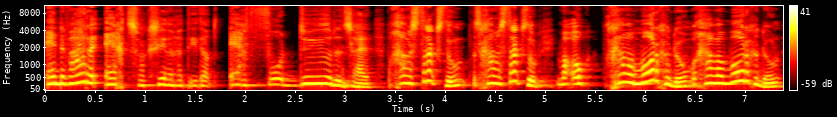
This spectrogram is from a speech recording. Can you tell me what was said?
En er waren echt zwakzinnigen die dat echt voortdurend zeiden. Wat gaan we straks doen? Wat gaan we straks doen? Maar ook, wat gaan we morgen doen? Wat gaan we morgen doen?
